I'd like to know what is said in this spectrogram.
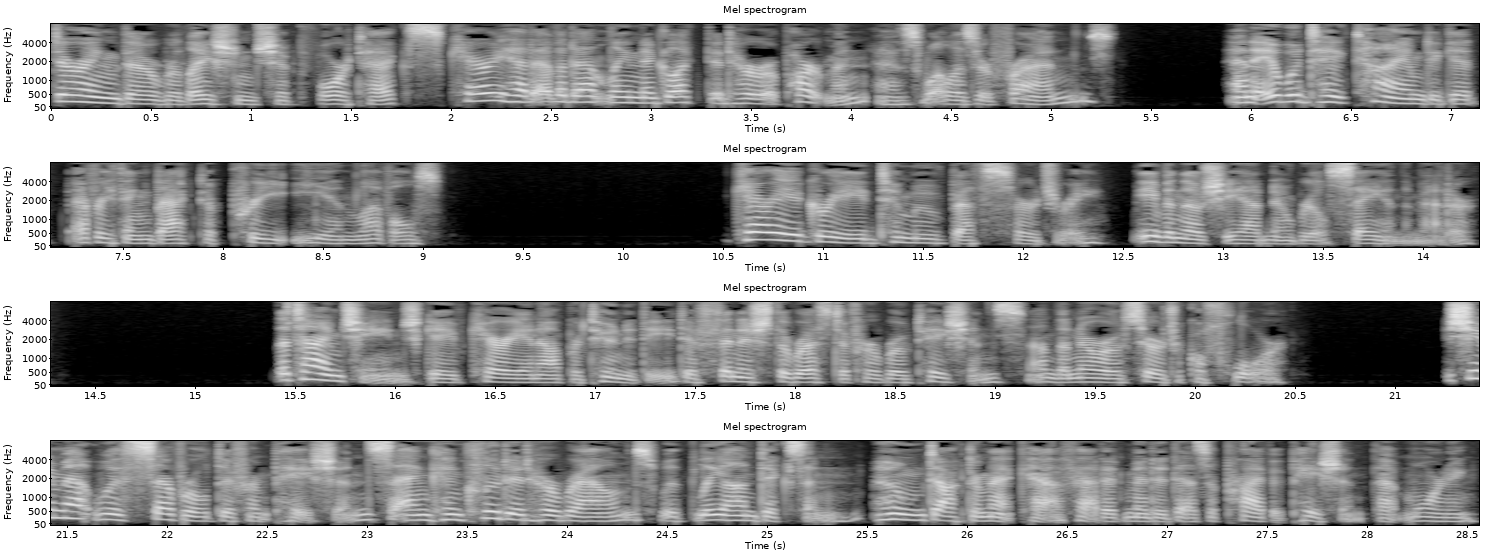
During the relationship vortex, Carrie had evidently neglected her apartment as well as her friends, and it would take time to get everything back to pre Ian levels. Carrie agreed to move Beth's surgery, even though she had no real say in the matter. The time change gave Carrie an opportunity to finish the rest of her rotations on the neurosurgical floor. She met with several different patients and concluded her rounds with Leon Dixon, whom Dr. Metcalf had admitted as a private patient that morning.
